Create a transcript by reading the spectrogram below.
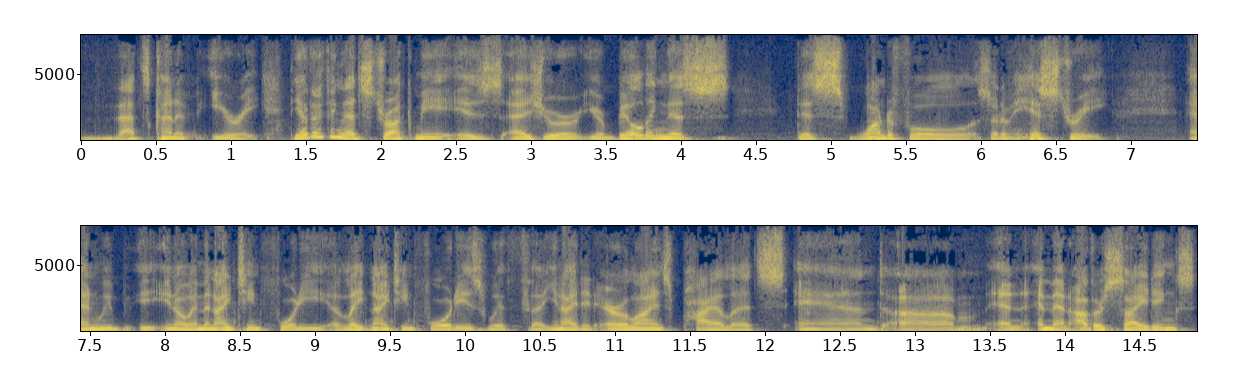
that's kind of eerie. The other thing that struck me is as you're you're building this this wonderful sort of history and we, you know, in the 1940 uh, late 1940s with uh, United Airlines pilots and um, and and then other sightings.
